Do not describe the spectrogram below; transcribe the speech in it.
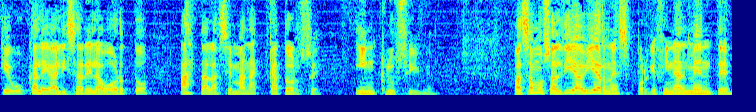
que busca legalizar el aborto hasta la semana 14, inclusive. Pasamos al día viernes, porque finalmente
